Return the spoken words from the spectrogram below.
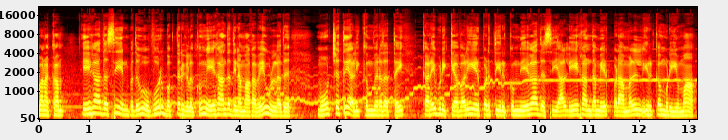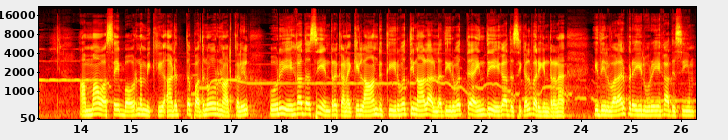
வணக்கம். ஏகாதசி என்பது ஒவ்வொரு பக்தர்களுக்கும் ஏகாந்த தினமாகவே உள்ளது. மோட்சத்தை அளிக்கும் விரதத்தை கடைபிடிக்க வழி ஏற்படுத்தியிருக்கும் ஏகாதசியால் ஏகாந்தம் ஏற்படாமல் இருக்க முடியுமா? அமாவாசை பௌர்ணமிக்கு அடுத்த பதினோரு நாட்களில் ஒரு ஏகாதசி என்ற கணக்கில் ஆண்டுக்கு இருபத்தி நாலு அல்லது இருபத்தி ஐந்து ஏகாதசிகள் வருகின்றன. இதில் வளர்பிறையில் ஒரு ஏகாதசியும்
